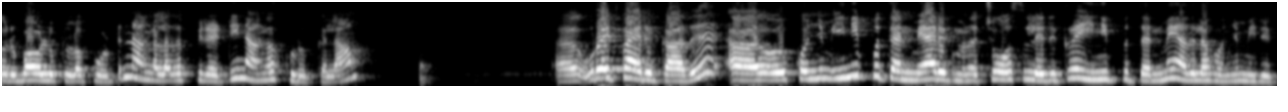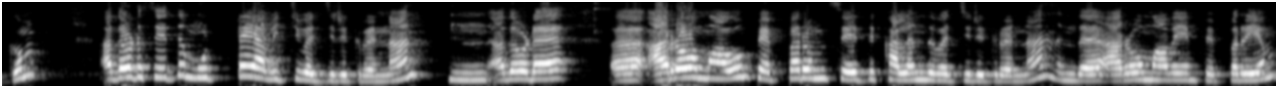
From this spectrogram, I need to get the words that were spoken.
ஒரு பவுலுக்குள்ளே போட்டு நாங்கள் அதை பிரட்டி நாங்கள் கொடுக்கலாம். உரைப்பாக இருக்காது. கொஞ்சம் இனிப்பு தன்மையாக இருக்கும். அந்த சோஸில் இருக்கிற இனிப்பு தன்மை அதில் கொஞ்சம் இருக்கும். அதோட சேர்த்து முட்டை அவிச்சு வச்சிருக்கிறேன் நான். அதோட அரோமாவும் பெப்பரும் சேர்த்து கலந்து வச்சிருக்கிறேன்னா இந்த அரோமாவையும் பெப்பரையும்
